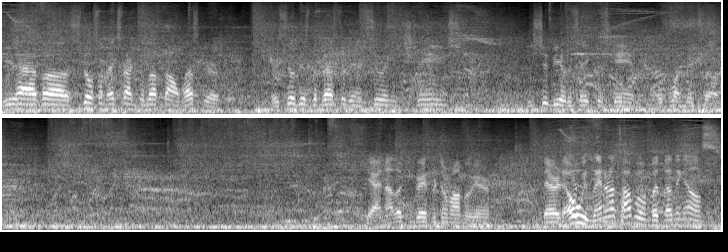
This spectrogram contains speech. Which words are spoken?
You'd have uh, still some X Factor left on Wesker. But he still gets the best of the ensuing exchange. He should be able to take this game with one mix-up. Yeah, not looking great for Dormammu here. There. it- Oh, he landed on top of him, but nothing else.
